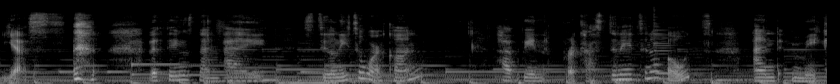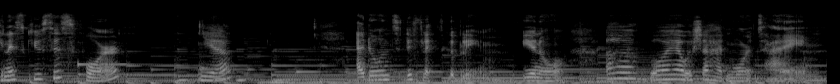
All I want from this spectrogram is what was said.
Yes, the things that I still need to work on, have been procrastinating about, and making excuses for. Yeah, I don't deflect the blame. You know, oh boy, I wish I had more time.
